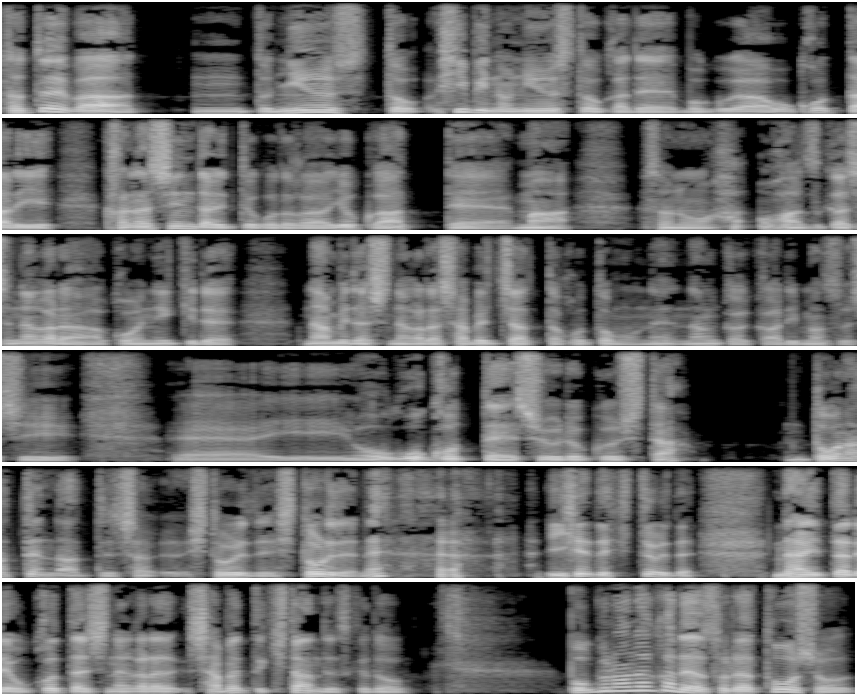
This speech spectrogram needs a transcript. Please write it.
例えば、うんと、ニュースと、日々のニュースとかで僕が怒ったり、悲しんだりっていうことがよくあって、まあ、その、お恥ずかしながら、声日記で涙しながら喋っちゃったこともね、何回かありますし、えー、怒って収録したどうなってんだって一人で、一人でね 家で一人で泣いたり怒ったりしながら喋ってきたんですけど、僕の中ではそれは当初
